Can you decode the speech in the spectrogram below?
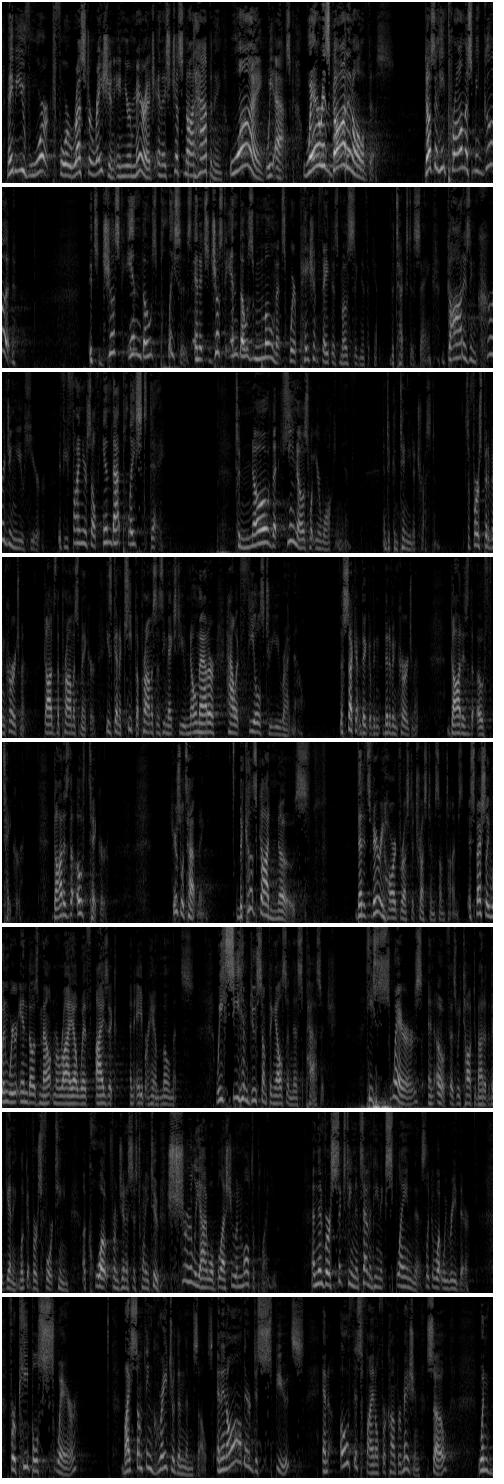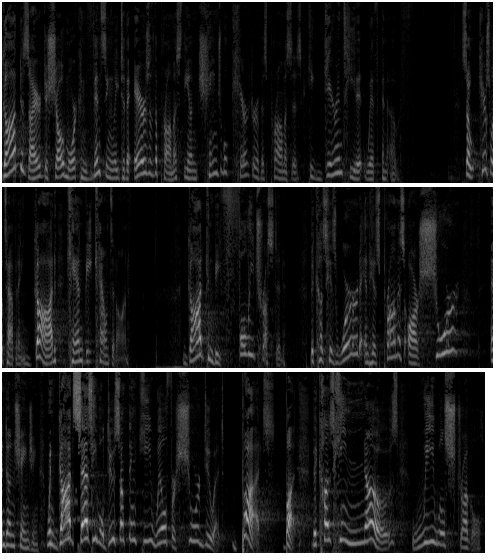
Maybe you've worked for restoration in your marriage and it's just not happening. Why, we ask? Where is God in all of this? Doesn't He promise me good? It's just in those places, and it's just in those moments where patient faith is most significant, the text is saying. God is encouraging you here, if you find yourself in that place today, to know that He knows what you're walking in and to continue to trust Him. It's the first bit of encouragement. God's the promise maker. He's going to keep the promises He makes to you no matter how it feels to you right now. The second bit of, bit of encouragement God is the oath taker. God is the oath taker. Here's what's happening because God knows that it's very hard for us to trust Him sometimes, especially when we're in those Mount Moriah with Isaac and Abraham moments. We see Him do something else in this passage. He swears an oath, as we talked about at the beginning. Look at verse 14, a quote from Genesis 22 Surely I will bless you and multiply you. And then verse 16 and 17 explain this. Look at what we read there. For people swear by something greater than themselves, and in all their disputes, an oath is final for confirmation. So, when God desired to show more convincingly to the heirs of the promise the unchangeable character of his promises, he guaranteed it with an oath. So here's what's happening God can be counted on. God can be fully trusted because his word and his promise are sure and unchanging. When God says he will do something, he will for sure do it. But, but, because he knows we will struggle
